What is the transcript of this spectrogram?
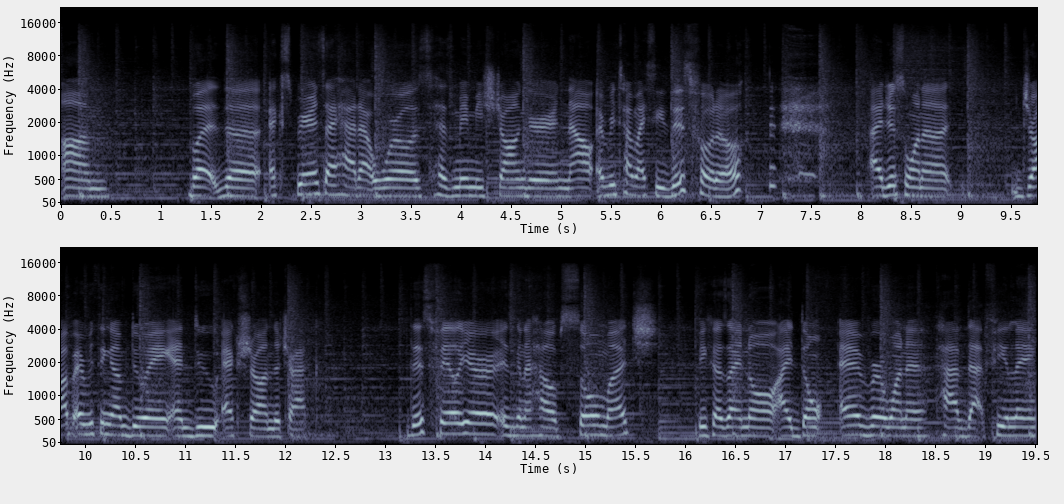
Um, but the experience I had at Worlds has made me stronger, and now every time I see this photo, I just want to drop everything I'm doing and do extra on the track. This failure is going to help so much because I know I don't ever want to have that feeling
